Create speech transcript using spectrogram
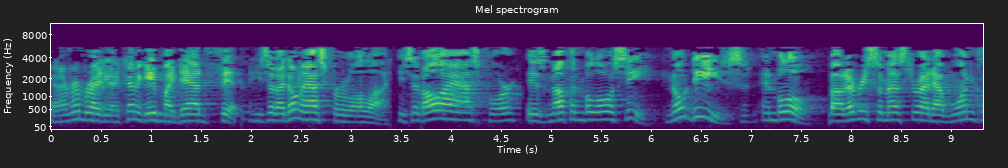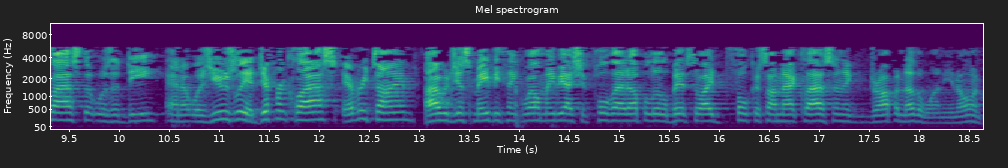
And I remember I, I kind of gave my dad fit. He said, I don't ask for a lot. He said, all I ask for is nothing below a C. No D's and below. About every semester I'd have one class that was a D, and it was usually a different class every time. I would just maybe think, well, maybe I should pull that up a little bit, so I'd focus on that class and drop another one, you know. And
